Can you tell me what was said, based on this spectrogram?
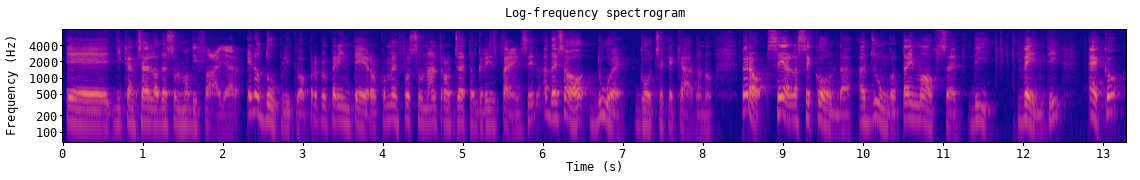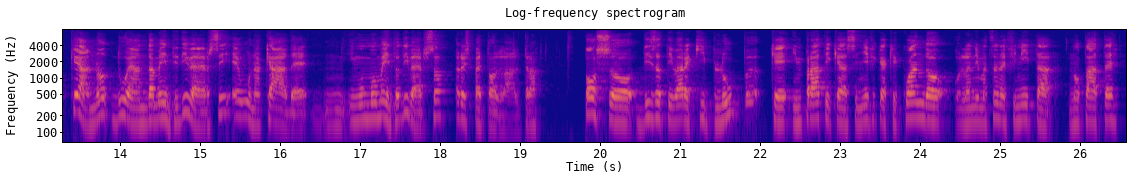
e gli cancello adesso il modifier e lo duplico proprio per intero come fosse un altro oggetto grease pencil adesso ho due gocce che cadono. Però se alla seconda aggiungo time offset di 20 ecco che hanno due andamenti diversi e una cade in un momento diverso rispetto all'altra Posso disattivare keep loop, che in pratica significa che quando l'animazione è finita, notate,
